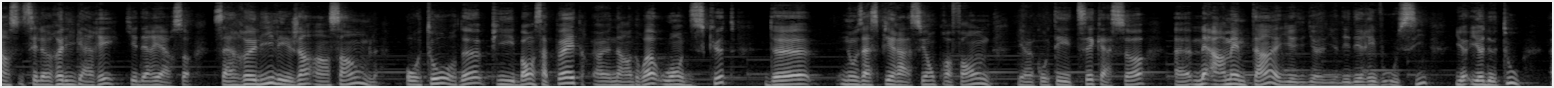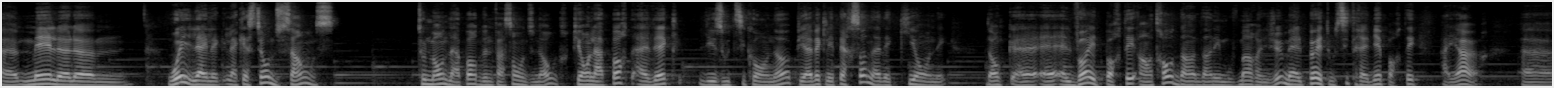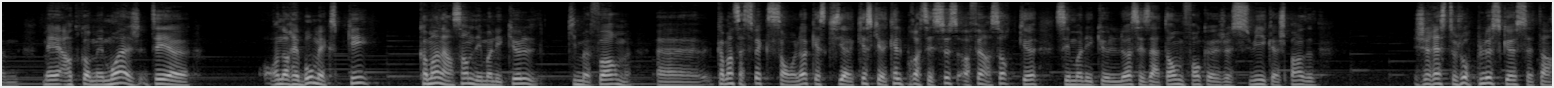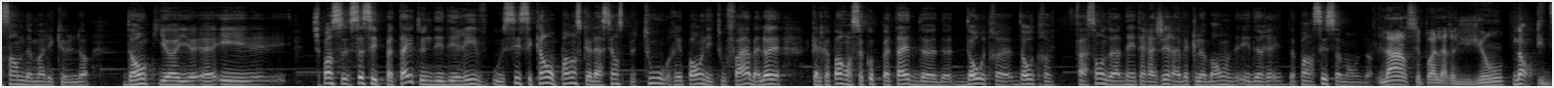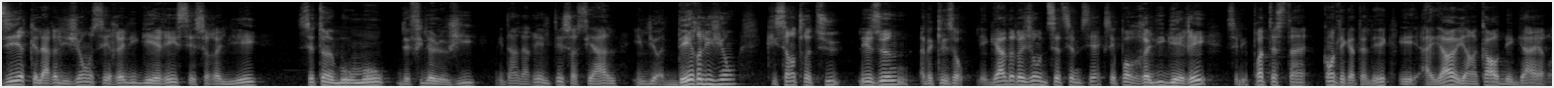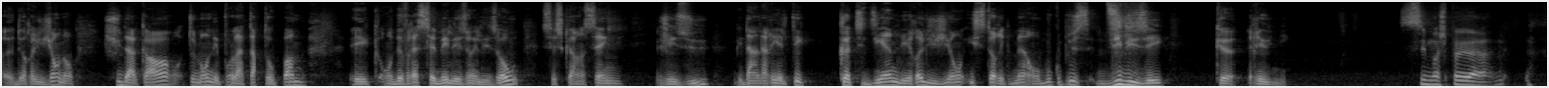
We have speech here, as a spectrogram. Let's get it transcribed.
c'est le religaré qui est derrière ça. Ça relie les gens ensemble autour de. Puis bon, ça peut être un endroit où on discute de nos aspirations profondes. Il y a un côté éthique à ça. Euh, mais en même temps, il y, a, des dérives aussi. Il y a, de tout. Euh, mais oui, la, la, question du sens, tout le monde l'apporte d'une façon ou d'une autre. Puis on l'apporte avec les outils qu'on a, puis avec les personnes avec qui on est. Donc, euh, elle va être portée, entre autres, dans, les mouvements religieux, mais elle peut être aussi très bien portée ailleurs. Mais en tout cas, mais moi, euh, on aurait beau m'expliquer comment l'ensemble des molécules qui me forment, comment ça se fait qu'ils sont là, qu'est-ce qui, qu'est-ce qui, quel processus a fait en sorte que ces molécules-là, ces atomes font que je suis, que je pense. Je reste toujours plus que cet ensemble de molécules-là. Donc, il y a, et, je pense que ça, c'est peut-être une des dérives aussi. C'est quand on pense que la science peut tout répondre et tout faire, bien là, quelque part, on se coupe peut-être d'autres, d'autres façons d'interagir avec le monde et de, de penser ce monde-là. L'art, c'est pas la religion. Non. Puis dire que la religion, c'est religuer, c'est se relier, c'est un beau mot de philologie, mais dans la réalité sociale, il y a des religions qui s'entretuent les unes avec les autres. Les guerres de religion au 17e siècle, c'est pas religuer, c'est les protestants contre les catholiques. Et ailleurs, il y a encore des guerres euh, de religion. Donc, je suis d'accord, tout le monde est pour la tarte aux pommes et qu'on devrait s'aimer les uns et les autres. C'est ce qu'enseigne Jésus. Mais dans la réalité quotidienne, les religions, historiquement, ont beaucoup plus divisé que réuni si moi je peux euh,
